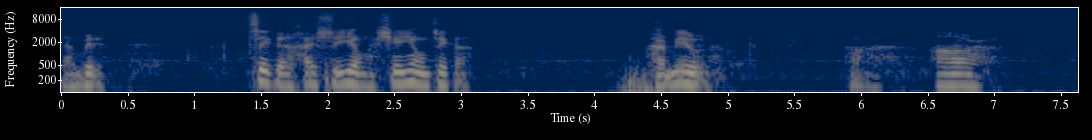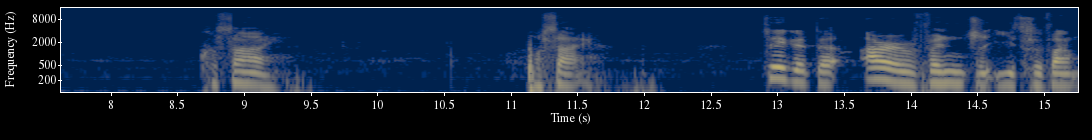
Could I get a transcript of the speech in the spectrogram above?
两倍，这个还是用先用这个，还没有。啊 r cosine cosine 这个的二分之一次方，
